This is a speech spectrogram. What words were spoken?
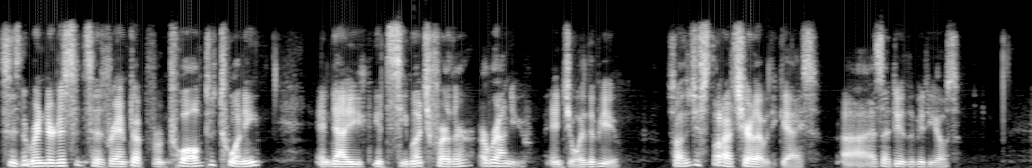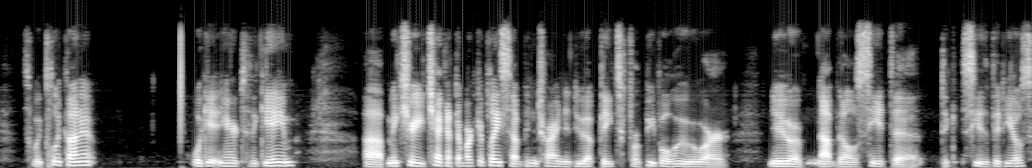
Since the render distance has ramped up from 12 to 20, and now you can get to see much further around you. Enjoy the view. So I just thought I'd share that with you guys uh, as I do the videos. So we click on it. We'll get here to the game. Uh, make sure you check out the marketplace. I've been trying to do updates for people who are new or not been able to see it to, to see the videos.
